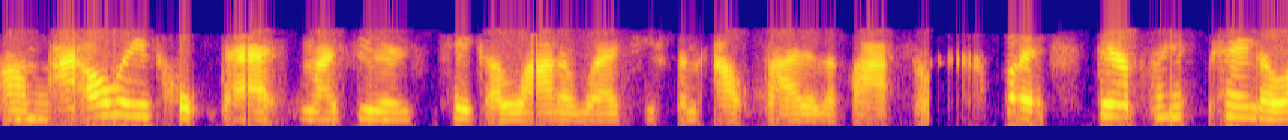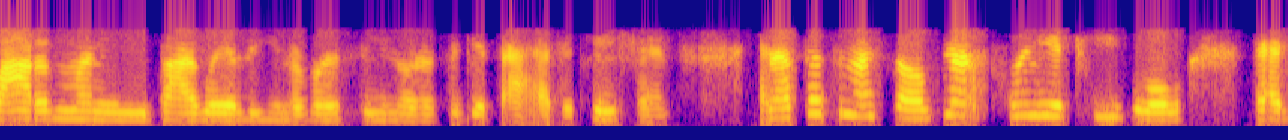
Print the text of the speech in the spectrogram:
Um, mm-hmm. I always hope that my students take a lot of what I teach them outside of the classroom, but they're pay- paying a lot of money by way of the university in order to get that education. And I said to myself, there are plenty of people that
